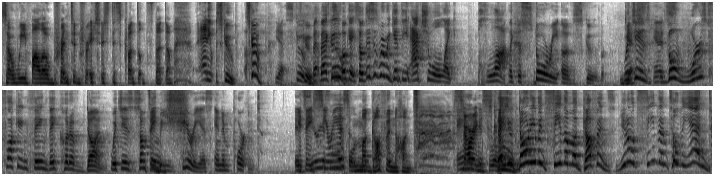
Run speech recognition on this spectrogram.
so we follow Brendan Fraser's disgruntled stunt double. Anyway, Scoop, Scoop. Yeah, Scoop. Scoop. Ba- back Scoop. Okay, so this is where we get the actual like plot, like the story of Scoob, which Yes, is the worst fucking thing they could have done, which is something serious and important. It's, a serious and serious MacGuffin hunt, and starring it's That you don't even see the MacGuffins. You don't see them till the end.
